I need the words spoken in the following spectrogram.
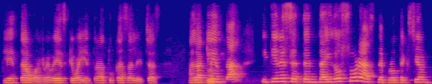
clienta o al revés, que vaya a entrar a tu casa, le echas a la clienta y tiene 72 horas de protección,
